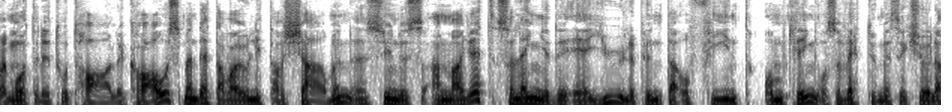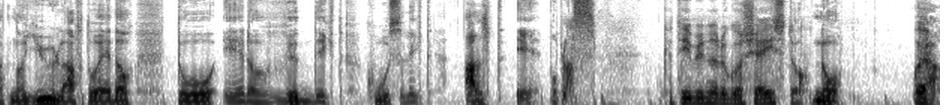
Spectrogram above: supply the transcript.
På en måte det totale kaos, men dette var jo litt av skjermen, eh, synes Ann Margrethe. Så lenge det er julepynta og fint omkring, og så vet hun med seg sjøl at når julaften er der, da er det ryddig, koselig. Alt er på plass. Når begynner det å gå skeis da? Nå. Å ja.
